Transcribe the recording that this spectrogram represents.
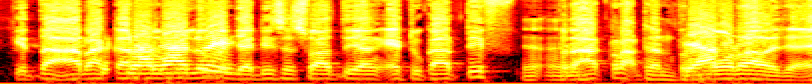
Kita arahkan Terima pemilu kasih. menjadi sesuatu yang edukatif, Ya, eh. berakhlak dan bermoral ya.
